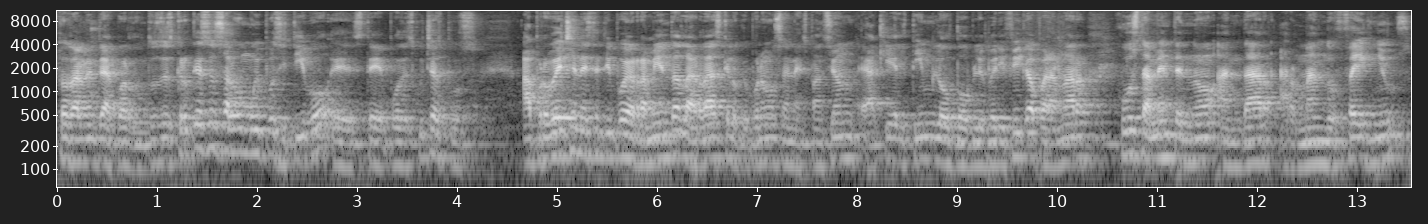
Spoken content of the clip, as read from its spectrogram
Totalmente de acuerdo. Entonces creo que eso es algo muy positivo. Este, pues escuchas, pues aprovechen este tipo de herramientas. La verdad es que lo que ponemos en expansión, aquí el team lo doble verifica para andar, justamente no andar armando fake news.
